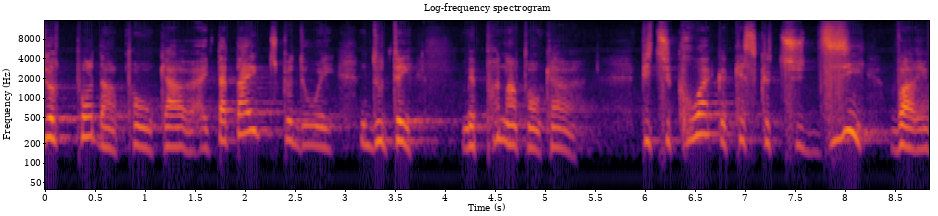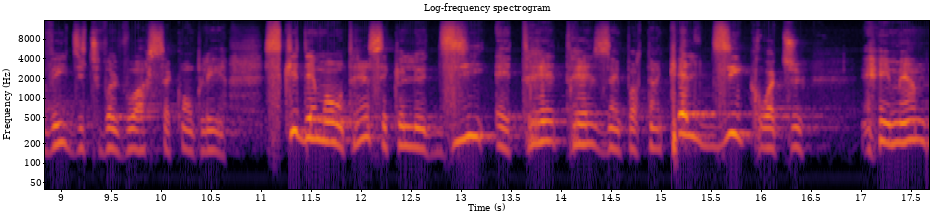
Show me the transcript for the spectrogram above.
doutes pas dans ton cœur. Avec ta tête, tu peux douter, mais pas dans ton cœur. Puis tu crois que qu'est-ce que tu dis va arriver, dit, tu vas le voir s'accomplir. Ce qui démontrait, c'est que le dit est très, très important. Quel dit crois-tu? Amen.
